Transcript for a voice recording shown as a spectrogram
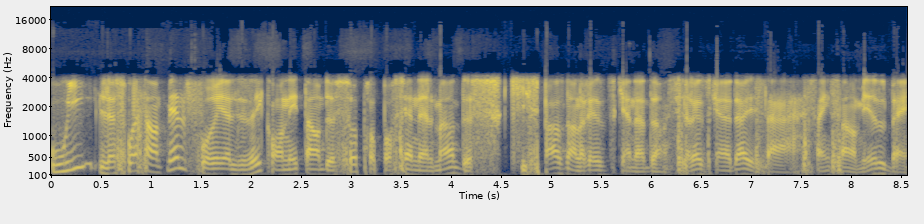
Oui, le 60 000, il faut réaliser qu'on est en deçà proportionnellement de ce qui se passe dans le reste du Canada. Si le reste du Canada est à 500 000, ben,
